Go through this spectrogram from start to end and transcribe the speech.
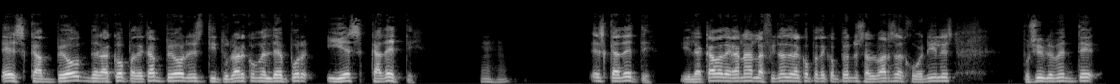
es campeón de la Copa de Campeones, titular con el Depor y es cadete. Es cadete. Y le acaba de ganar la final de la Copa de Campeones al Barça de juveniles. Posiblemente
